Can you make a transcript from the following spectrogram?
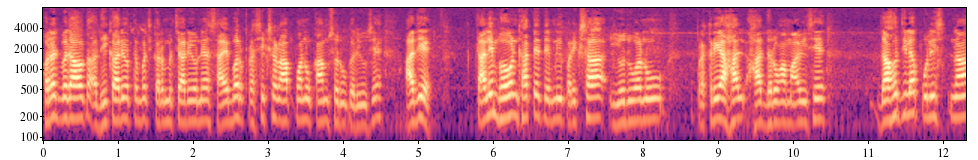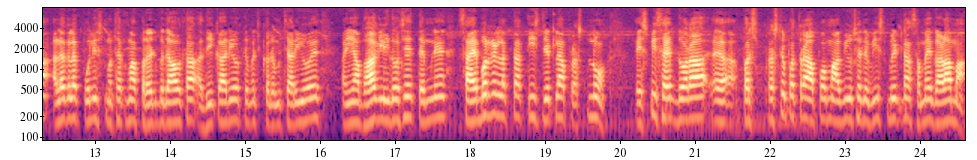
ફરજ બજાવતા અધિકારીઓ તેમજ કર્મચારીઓને સાયબર પ્રશિક્ષણ આપવાનું કામ શરૂ કર્યું છે. આજે તાલીમ ભવન ખાતે તેમની પરીક્ષા યોજવાનું પ્રક્રિયા હાલ હાથ ધરવામાં આવી છે. દાહોદ જિલ્લા પોલીસના અલગ અલગ પોલીસ મથકમાં ફરજ બજાવતા અધિકારીઓ તેમજ કર્મચારીઓએ અહીંયા ભાગ લીધો છે. તેમને સાયબરને લગતા ત્રીસ જેટલા પ્રશ્નો એસપી સાહેબ દ્વારા પ્રશ્નપત્ર આપવામાં આવ્યું છે અને વીસ મિનિટના સમયગાળામાં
